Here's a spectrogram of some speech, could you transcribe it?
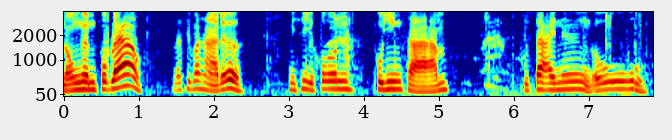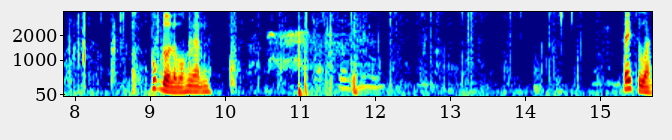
น้องเงินปุ๊บแล้ว แล้วสิมาหาเด้อมีสี่คนผู้หญิงสามผู้ชายหนึ่งโอ้ปุ๊กโดนระบอกเงินใช้ส่วน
